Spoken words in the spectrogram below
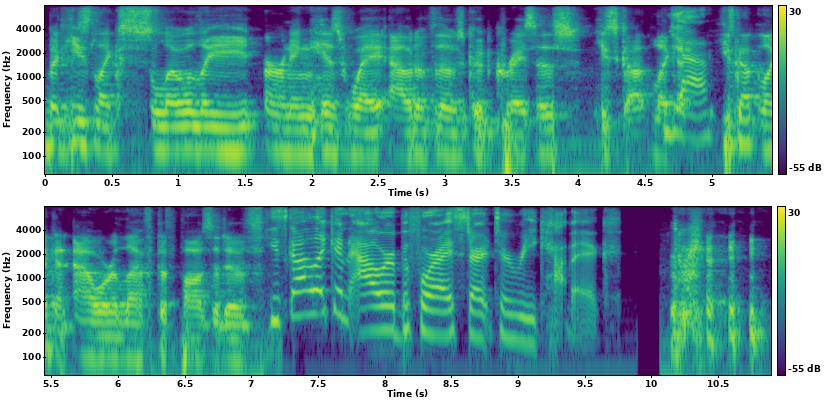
But he's like slowly earning his way out of those good graces. He's got like Yeah. a, he's got like an hour left of positive. He's got like an hour before I start to wreak havoc. Okay.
